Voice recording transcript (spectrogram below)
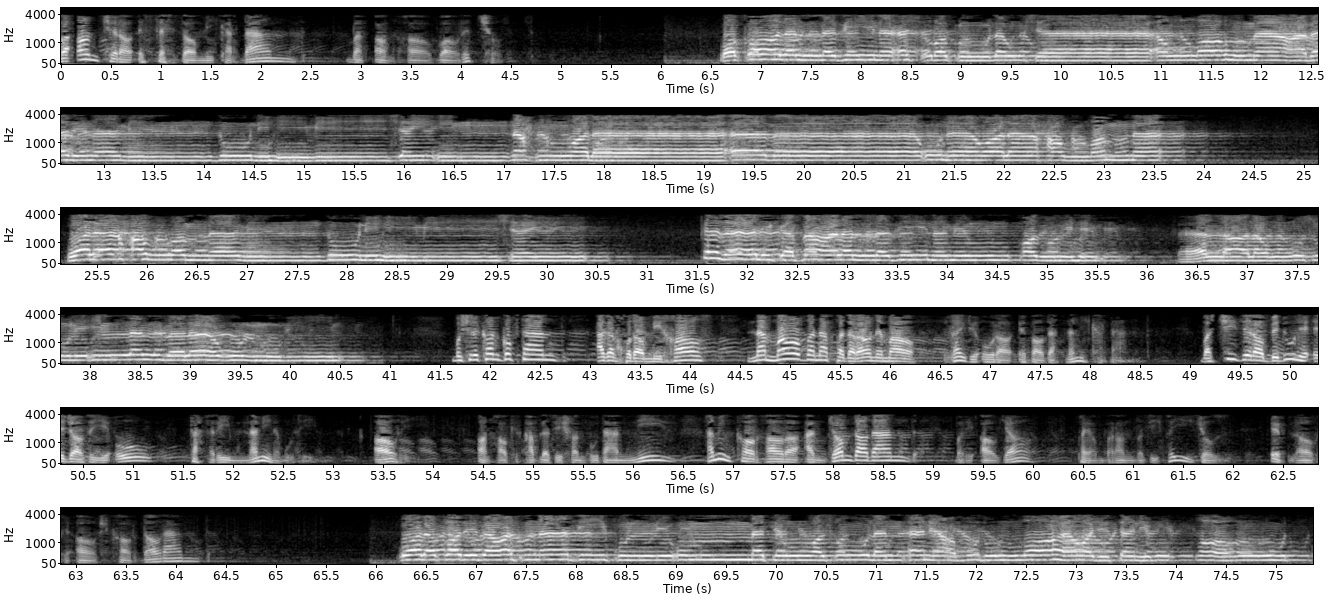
و آنچه را استهزا می کردند بر آنها وارد شد. وقال الذين أشركوا لو شاء الله ما عبدنا من دونه نحن ولا آباؤنا ولا حرمنا ولا حرمنا من دونه من شيء. كذلك فعل الذين من قبلهم فهل على الرسل إلا البلاغ المبين. مشرکان گفتند اگر خدا می‌خواست نه ما و نه پدران ما غیر او را عبادت نمی کردند و چیزی را بدون اجازه او تحریم نمی نمودیم آری آنها که قبل از ایشان بودند نیز همین کارها را انجام دادند ولی آیا پیامبران وظیفه جز ابلاغ آشکار دارند؟ ولقد بعثنا في كل أمة رسولا أن اعبدوا الله واجتنبوا الطاغوت.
